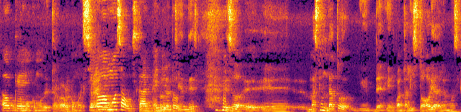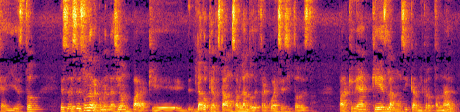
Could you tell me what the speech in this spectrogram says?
como, como de terror, como extraño. Sí, lo vamos a buscar en no lo entiendes. Eso, eh, eh, más que un dato en cuanto a la historia de la música y esto, es, es una recomendación para que, dado que estábamos hablando de frecuencias y todo esto, para que vean qué es la música microtonal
